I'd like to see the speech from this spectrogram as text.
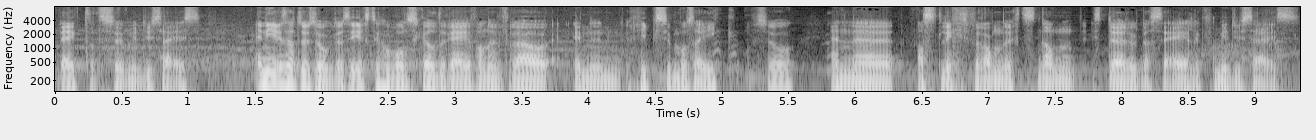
blijkt dat ze Medusa is. En hier is dat dus ook. Dat is eerst een gewoon schilderij van een vrouw in een Griekse mozaïek of zo. En eh, als het licht verandert, dan is duidelijk dat ze eigenlijk Medusa is.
